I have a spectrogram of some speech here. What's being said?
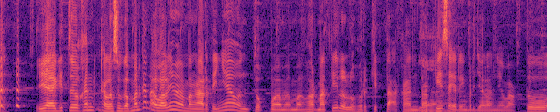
Iya gitu kan kalau sungkeman kan awalnya memang artinya untuk menghormati leluhur kita kan Ya. tapi seiring berjalannya waktu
